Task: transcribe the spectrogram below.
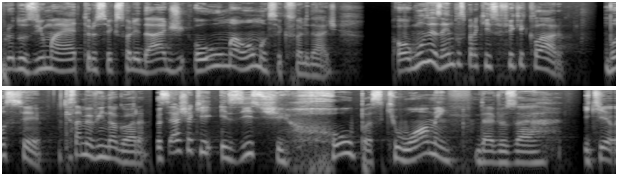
produzir uma heterossexualidade ou uma homossexualidade. Alguns exemplos para que isso fique claro. Você, que está me ouvindo agora, você acha que existe roupas que o homem deve usar e que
